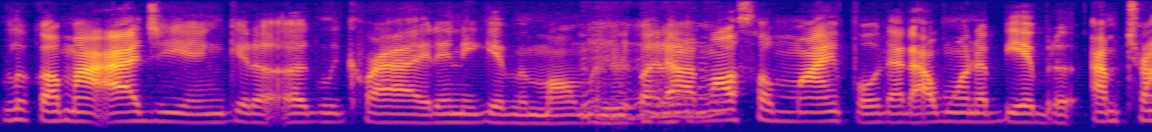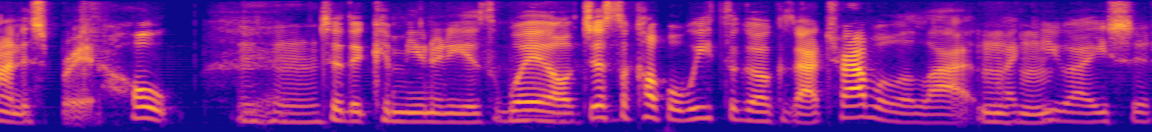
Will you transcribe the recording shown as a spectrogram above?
look on my IG and get an ugly cry at any given moment, but I'm also mindful that I want to be able to. I'm trying to spread hope to the community as well. Just a couple weeks ago, because I travel a lot, like you, Aiyisha.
